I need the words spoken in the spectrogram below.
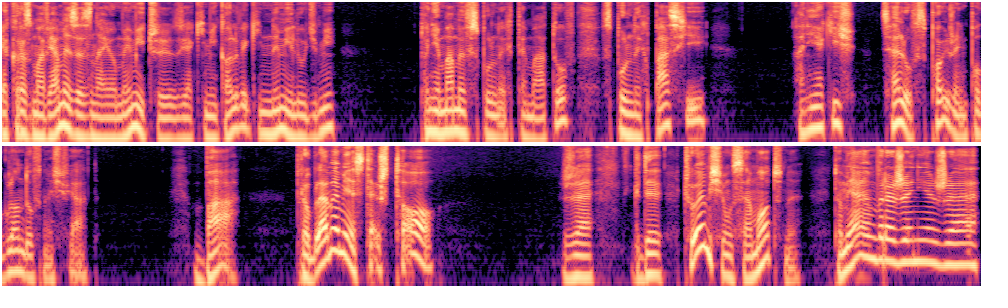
jak rozmawiamy ze znajomymi czy z jakimikolwiek innymi ludźmi, to nie mamy wspólnych tematów, wspólnych pasji, ani jakichś celów, spojrzeń, poglądów na świat. Ba, problemem jest też to, że gdy czułem się samotny, to miałem wrażenie, że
